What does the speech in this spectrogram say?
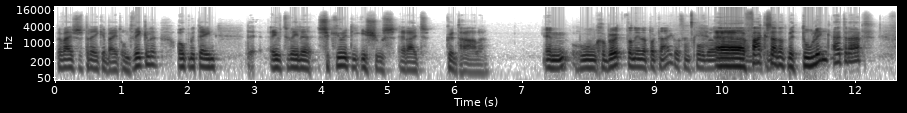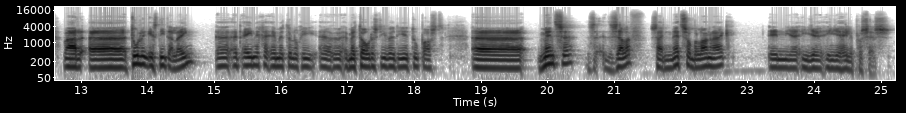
bij wijze van spreken bij het ontwikkelen, ook meteen de eventuele security issues eruit kunt halen. En hoe gebeurt het dan in de praktijk? Wat zijn voorbeelden? Vaak staat dat met tooling, uiteraard. Maar eh, tooling is niet alleen eh, het enige en methodologie, eh, methodes die, we, die je toepast. Mensen zelf zijn net zo belangrijk in je, in je, in je hele proces.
